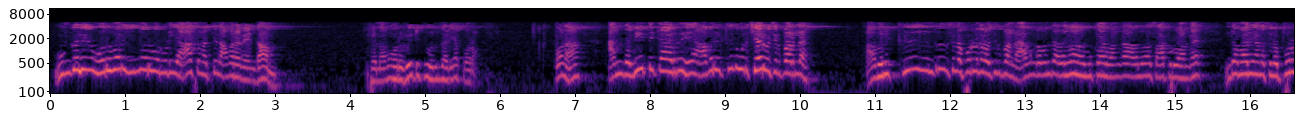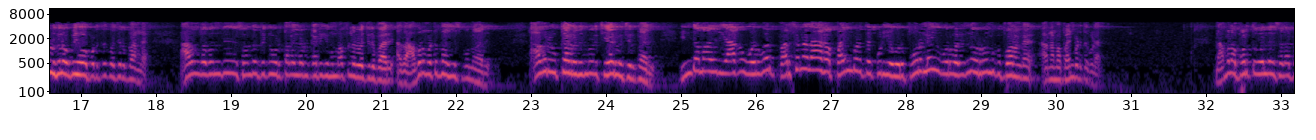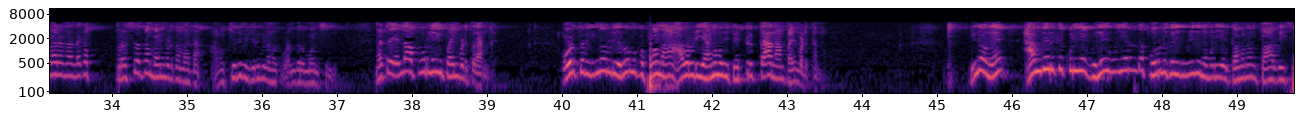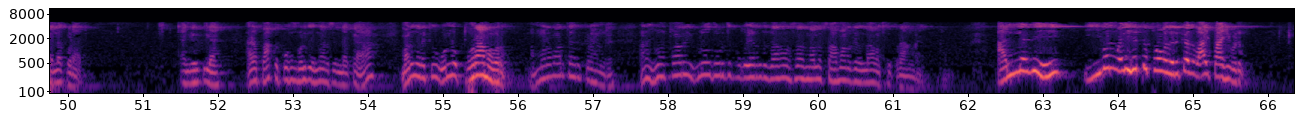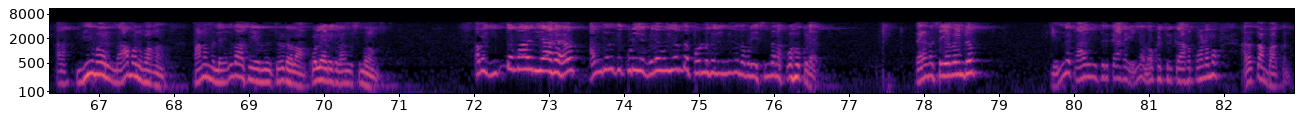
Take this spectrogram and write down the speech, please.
உங்களில் ஒருவர் இன்னொருவருடைய ஆசனத்தில் அமர வேண்டாம். இப்ப நம்ம ஒரு வீட்டுக்கு விருந்தாடியா போறோம். போனா அந்த வீட்டுக்காரரு அவருக்குன்னு ஒரு சேர் வச்சிருப்பார்ல. அவருக்கு என்று சில பொருள்களை வச்சிருப்பாங்க. அவங்க வந்து அதெல்லாம் உட்காருவாங்க அதெல்லாம் சாப்பிடுவாங்க. இந்த மாதிரியான சில பொருள்களை உபயோகப்படுத்த வச்சிருப்பாங்க. அவங்க வந்து சொந்தத்துக்கு ஒரு தலையில கட்டிக்கணும் மப்ளர் வச்சிருப்பாரு. அது அவர் மட்டும் தான் யூஸ் பண்ணுவாரு. அவர் உட்கார்றதுக்கு ஒரு சேர் வச்சிருப்பாரு. இந்த மாதிரியாக ஒருவர் பர்சனலாக பயன்படுத்தக்கூடிய ஒரு பொருளை ஒருவர் இன்னொரு ரூமுக்கு போறாங்க. நம்ம பயன்படுத்தக்கூடாது. நம்மளை பொறுத்தவரை சில பேர் என்னன்னாக்கா பிரஸ்ஸை தான் பயன்படுத்த மாட்டான். அவன் கிருமி கிருமி நமக்கு வந்துருமோன்னு சொல்லி. மற்ற எல்லா பொருளையும் பயன்படுத்துறாங்க. ஒருத்தர் இன்னொருடைய ரூமுக்கு போனா அவருடைய அனுமதி பெற்றுத்தான் நாம் பயன்படுத்தணும். இன்னொன்னு அங்க இருக்கக்கூடிய விலை உயர்ந்த பொருள்களின் மீது நம்முடைய கவனம் பார்வை செல்லக்கூடாது. அங்க இருக்குல்ல அதை பார்க்க போகும்பொழுது என்ன ஆச்சுனாக்கா மனிதனுக்கு ஒண்ணு பொறாம வரும். நம்மள தான் இருக்கிறாங்க. ஆனா இவன் பாரு இவ்வளவு தூரத்துக்கு உயர்ந்து நல்ல சாமான்கள் எல்லாம் வச்சிருக்கிறாங்க. அல்லது இவன் வழிகிட்டு போவதற்கு அது வாய்ப்பாகிவிடும். இதே மாதிரி நாமளும் வாங்கணும். பணம் இல்லை என்னடா செய்யறது? திருடலாம் கொள்ளையடிக்கலாம் சிந்தனம் அப்ப இந்த மாதிரியாக அங்க இருக்கக்கூடிய விலை உயர்ந்த பொருள்களின் மீது நம்முடைய சிந்தனை போகக்கூடாது. என்ன செய்ய வேண்டும்? என்ன காரியத்திற்காக என்ன நோக்கத்திற்காக போனோமோ அதைத்தான் பார்க்கணும்.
